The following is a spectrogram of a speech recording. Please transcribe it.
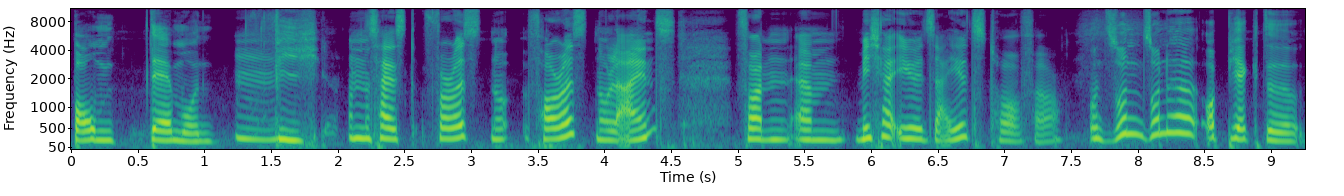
Baumdämon-Viech. Mhm. Und das heißt Forest, no Forest 01 von ähm, Michael Seilstorfer. Und so, so eine Objekte,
